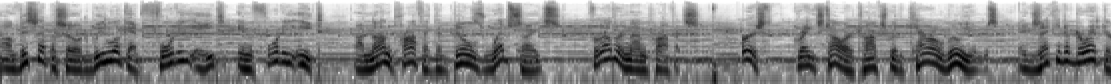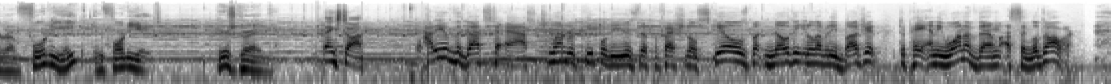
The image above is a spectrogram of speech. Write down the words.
On this episode, we look at 48 in 48, a nonprofit that builds websites for other nonprofits. First, Greg Stoller talks with Carole Williams, Executive Director of 48 in 48. Here's Greg. Thanks, Don. How do you have the guts to ask 200 people to use their professional skills but know that you don't have any budget to pay any one of them a single dollar?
